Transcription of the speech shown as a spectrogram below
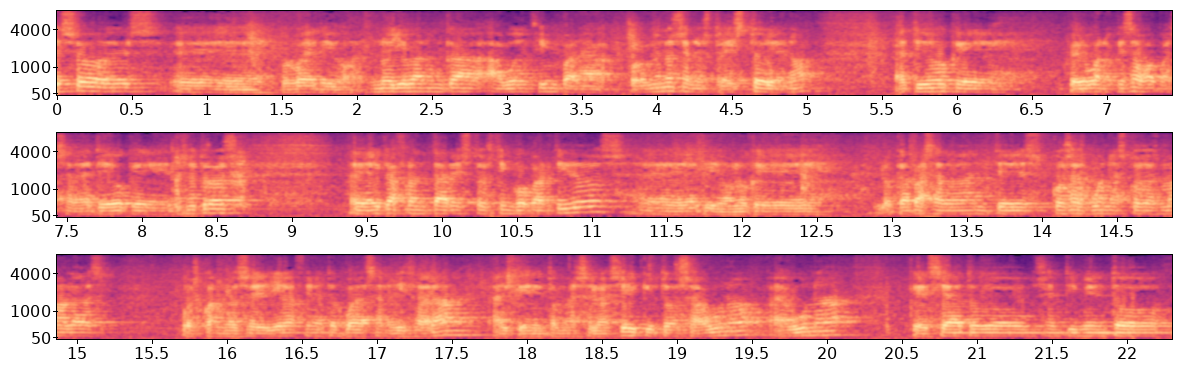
eso es, eh, pues bueno, digo, no lleva nunca a buen fin para, por lo menos en nuestra historia, ¿no? Ya te digo que, pero bueno, que es agua pasada. Ya te digo que nosotros eh, hay que afrontar estos cinco partidos. eh, digo, lo que, lo que ha pasado antes, cosas buenas, cosas malas, pues cuando se llegue al final de temporada se analizará. Hay que tomárselo así, hay que todos a uno, a una, que sea todo un sentimiento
